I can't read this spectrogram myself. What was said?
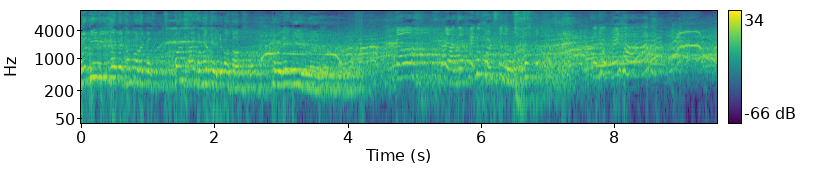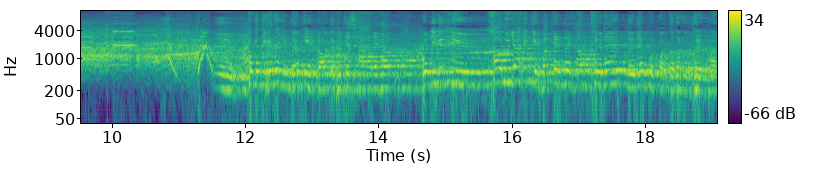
วันนี้มีใครไปทำอะไรกับบ้านชายของน้องเกดหรือเปล่าครับยังไม่ได้ยินเลย ก็อยากจะให้ทุกคนสนุก สนุกไหมคะ เออปกติก็จะเห็นแต่เกดร้องแต่เพลงช้าๆนะครับ วันนี้ก็คือเขาอนุญาตให้เกดมาเต้นนะครับ เธอได้เลยได้ปลดปล่อยตัวตนของเธอมา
